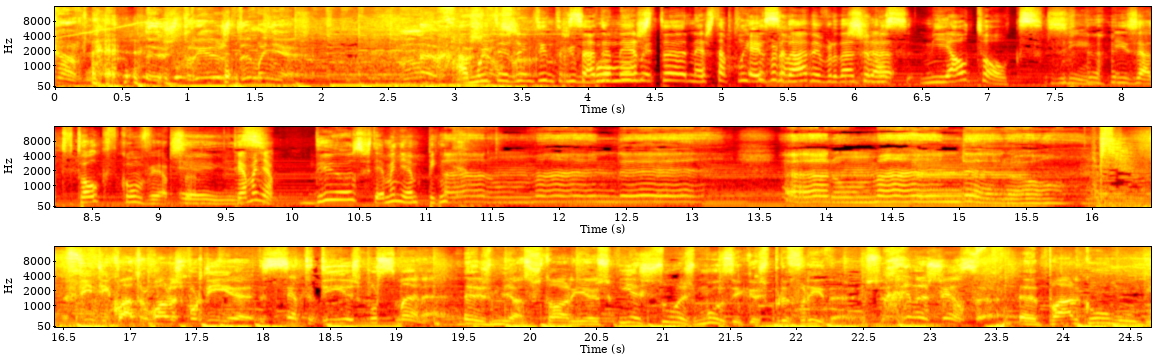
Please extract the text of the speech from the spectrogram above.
Carla. Às três da manhã. Há muita gente interessada nesta, nesta aplicação. É verdade, é verdade, já- Chama-se Meow Talks. Sim, exato. Talk de conversa. É isso. Até amanhã. Deus, até amanhã. Pink. 24 24 horas por dia, 7 dias por semana. As melhores histórias e as suas músicas preferidas. Renascença. A par com o mundo,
